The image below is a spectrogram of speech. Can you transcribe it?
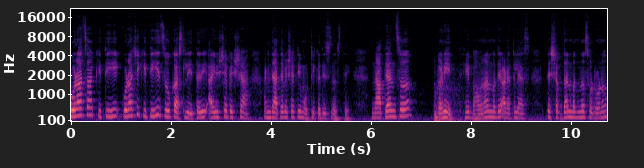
कुणाचा कितीही कुणाची कितीही चूक असली तरी आयुष्यापेक्षा आणि नात्यापेक्षा ती मोठी कधीच नसते. नात्यांचं गणित हे भावनांमध्ये अडकल्यास ते शब्दांमधनं सोडवणं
